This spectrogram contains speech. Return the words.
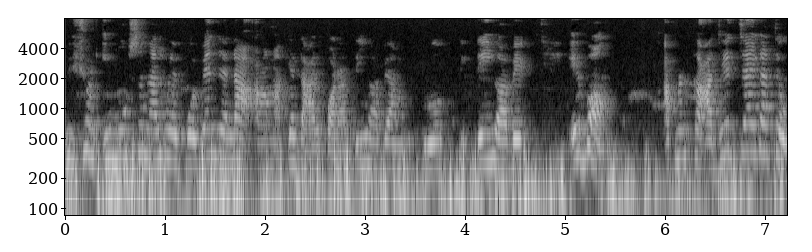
ভীষণ ইমোশনাল হয়ে পড়বেন যে, না, আমাকে দাঁড় করাতেই হবে, আমাকে গ্রোথ দিতেই হবে। এবং আপনার কাজের জায়গাতেও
